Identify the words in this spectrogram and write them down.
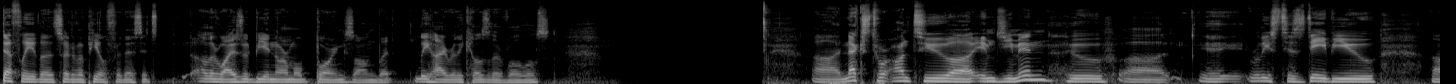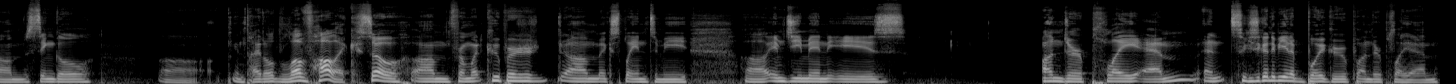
definitely the sort of appeal for this. It's otherwise would be a normal boring song, but Lee Hi really kills their vocals. Uh, next, we're on to uh, Im Min, who eh, released his debut um, single uh, entitled Love Holic. So, um, from what Cooper um, explained to me, uh, Ji Min is under Play M, and so he's going to be in a boy group under Play M,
